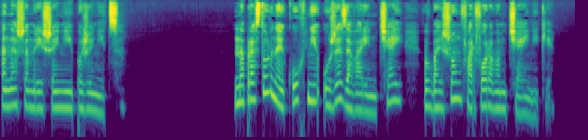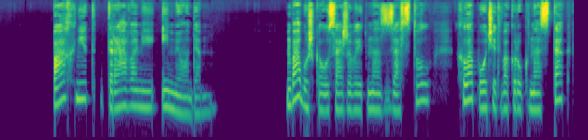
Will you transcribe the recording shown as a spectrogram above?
о нашем решении пожениться. На просторной кухне уже заварен чай в большом фарфоровом чайнике. Пахнет травами и медом. Бабушка усаживает нас за стол, хлопочет вокруг нас так,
